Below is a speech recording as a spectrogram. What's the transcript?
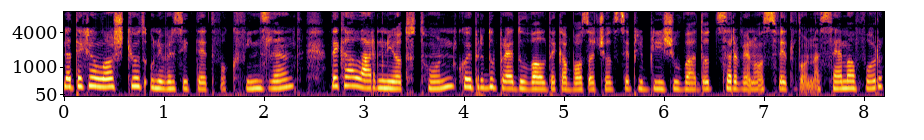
на Технолошкиот универзитет во Квинсленд дека алармниот тон кој предупредувал дека возачот се приближува до црвено светло на семафор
